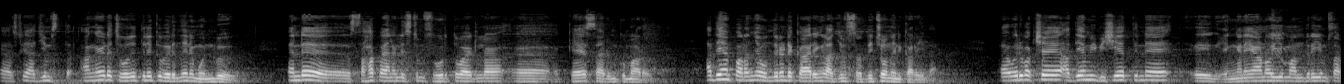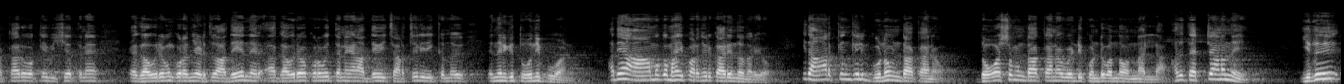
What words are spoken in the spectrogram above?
ശ്രീ അജിംസ് അങ്ങയുടെ ചോദ്യത്തിലേക്ക് വരുന്നതിന് മുൻപ് എന്റെ സഹ പാനലിസ്റ്റും സുഹൃത്തുമായിട്ടുള്ള കെ എസ് അരുൺകുമാർ അദ്ദേഹം പറഞ്ഞ ഒന്ന് രണ്ട് കാര്യങ്ങൾ അജിം ശ്രദ്ധിച്ചോ എന്ന് എനിക്കറിയില്ല ഒരു ഒരുപക്ഷെ അദ്ദേഹം ഈ വിഷയത്തിന്റെ എങ്ങനെയാണോ ഈ മന്ത്രിയും സർക്കാരും ഒക്കെ വിഷയത്തിന് ഗൗരവം കുറഞ്ഞെടുത്തത് അതേ ഗൗരവക്കുറവിൽ തന്നെയാണ് അദ്ദേഹം ഈ ചർച്ചയിലിരിക്കുന്നത് എന്നെനിക്ക് തോന്നിപ്പോവാണ്. അദ്ദേഹം ആമുഖമായി പറഞ്ഞൊരു കാര്യം എന്താണെന്നറിയോ? ഇത് ആർക്കെങ്കിലും ഗുണമുണ്ടാക്കാനോ ദോഷമുണ്ടാക്കാനോ വേണ്ടി കൊണ്ടുവന്ന ഒന്നല്ല. അത് തെറ്റാണെന്നേ. ഇത്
